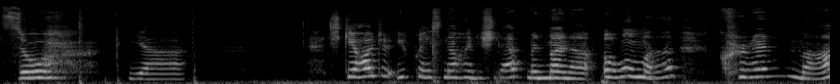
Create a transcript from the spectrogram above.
So, ja. Ich gehe heute übrigens noch in die Stadt mit meiner Oma, Grandma.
